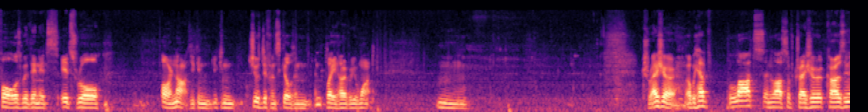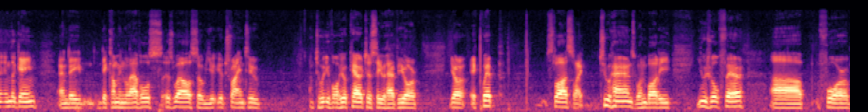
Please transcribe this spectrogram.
falls within its its role, or not. You can you can choose different skills and, and play however you want. Hmm. Treasure. Well, we have lots and lots of treasure cards in, in the game, and they they come in levels as well. So you, you're trying to to evolve your character. So you have your your equip slots like two hands, one body, usual fare uh, for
